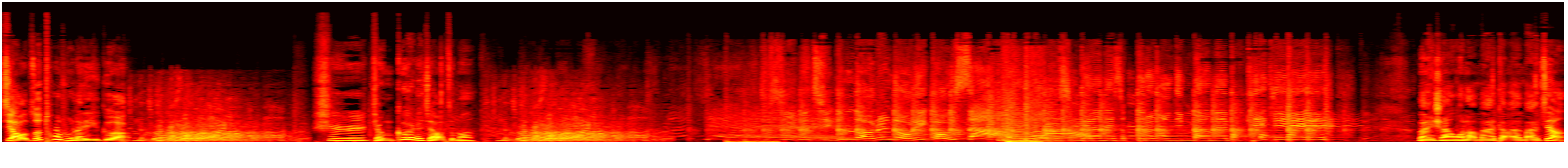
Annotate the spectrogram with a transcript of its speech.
饺子吐出来一个。是整个的饺子吗？晚上我老妈打完麻将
